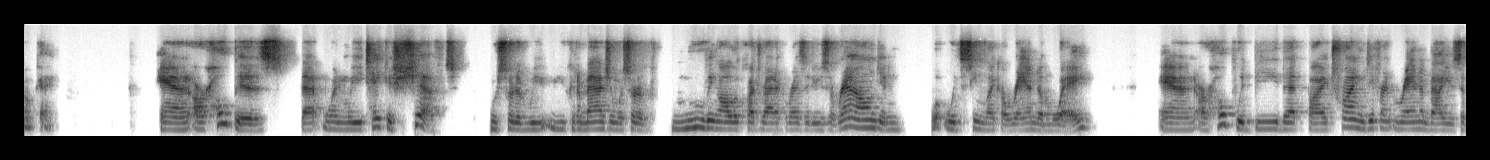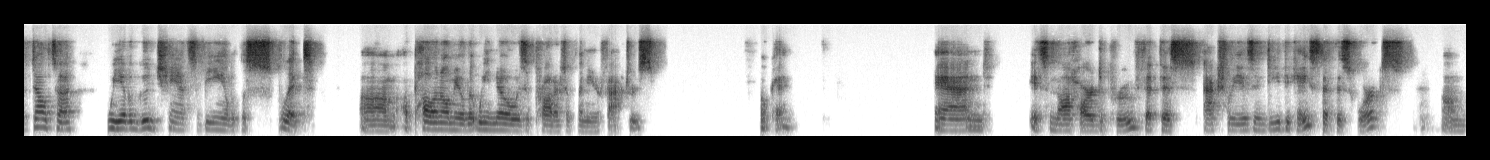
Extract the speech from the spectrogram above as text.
Okay. And our hope is that when we take a shift, we're sort of, we, you can imagine we're sort of moving all the quadratic residues around in what would seem like a random way. And our hope would be that by trying different random values of delta, we have a good chance of being able to split um, a polynomial that we know is a product of linear factors. Okay. And it's not hard to prove that this actually is indeed the case, that this works. Um,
